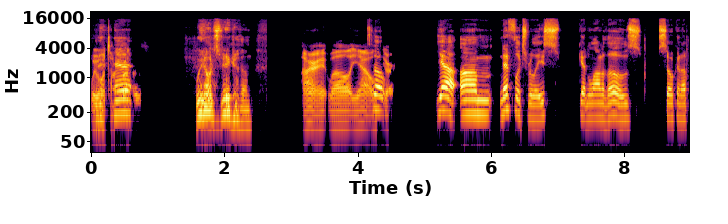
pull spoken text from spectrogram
we won't talk about those. We don't speak of them. All right. Well, yeah. So- Yeah, um, Netflix release, getting a lot of those, soaking up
